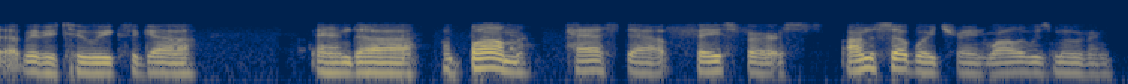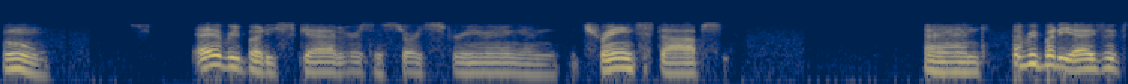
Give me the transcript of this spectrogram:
uh, maybe 2 weeks ago. And uh a bum passed out face first on the subway train while it was moving. Boom. Everybody scatters and starts screaming and the train stops and everybody exits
